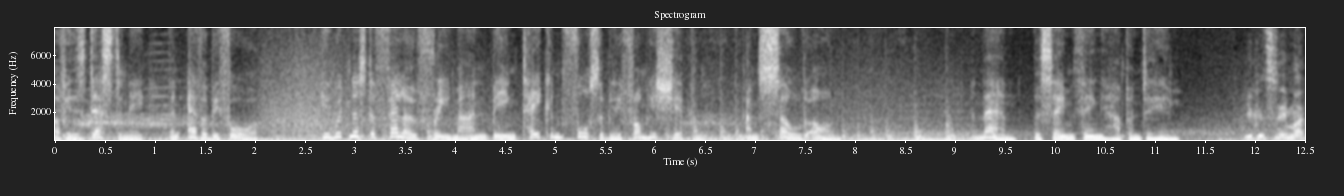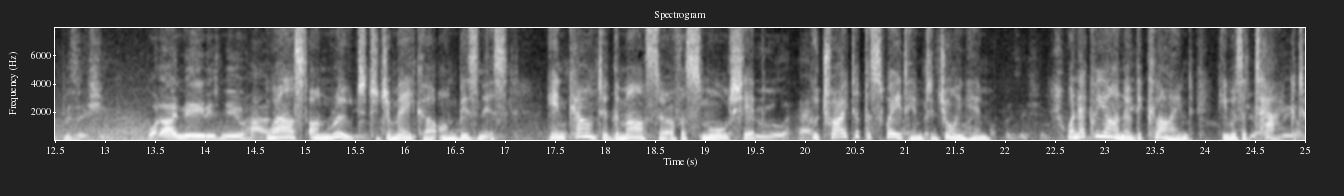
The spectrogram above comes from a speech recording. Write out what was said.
of his destiny, than ever before, he witnessed a fellow free man being taken forcibly from his ship and sold on. And then the same thing happened to him. You can see my position. What I need is new hands. Whilst en route to Jamaica on business, he encountered the master of a small ship who tried to persuade him to join him. When Equiano declined, he was attacked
